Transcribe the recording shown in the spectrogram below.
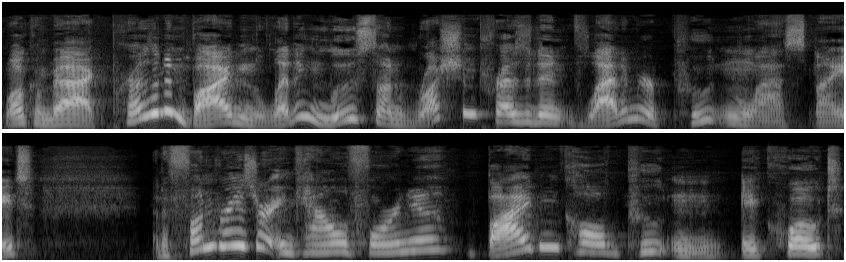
Welcome back. President Biden letting loose on Russian President Vladimir Putin last night. At a fundraiser in California, Biden called Putin a quote,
